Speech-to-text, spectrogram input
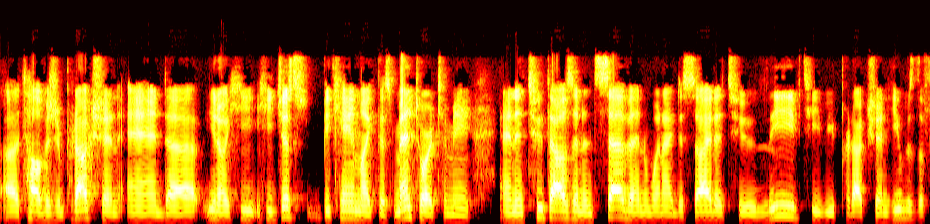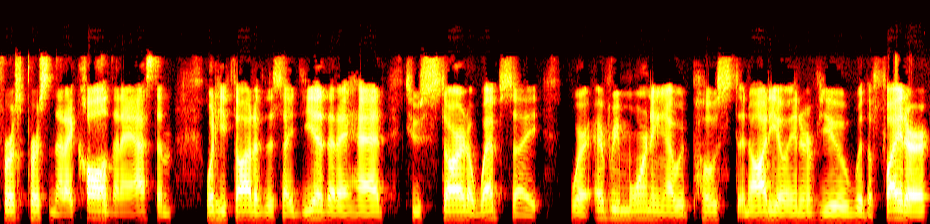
uh, television production, and uh, you know he he just became like this mentor to me. And in 2007, when I decided to leave TV production, he was the first person that I called, and I asked him what he thought of this idea that I had to start a website where every morning I would post an audio interview with a fighter,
